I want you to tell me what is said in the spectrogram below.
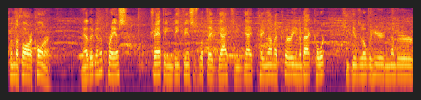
from the far corner. Now they're going to press. Trapping defense is what they've got. You've got Kaylana Curry in the back court. She gives it over here number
